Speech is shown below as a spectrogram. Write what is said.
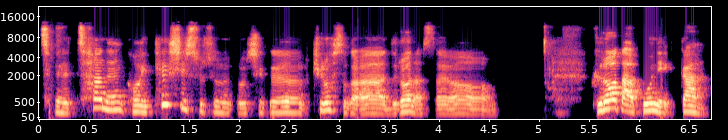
제 차는 거의 택시 수준으로 지금 키로수가 늘어났어요. 그러다 보니까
